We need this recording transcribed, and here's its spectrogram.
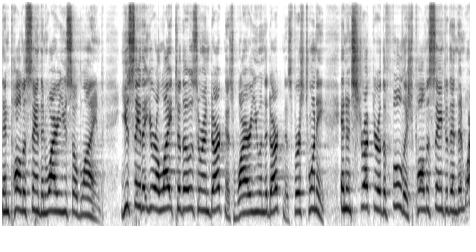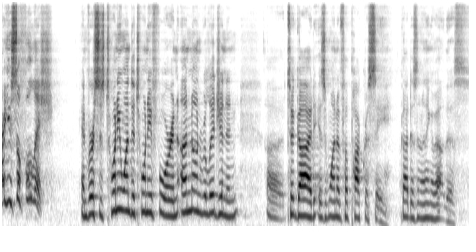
Then Paul is saying, then why are you so blind? You say that you're a light to those who are in darkness. Why are you in the darkness? Verse 20, an instructor of the foolish. Paul is saying to them, then why are you so foolish? And verses 21 to 24, an unknown religion and, uh, to God is one of hypocrisy. God doesn't know anything about this.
